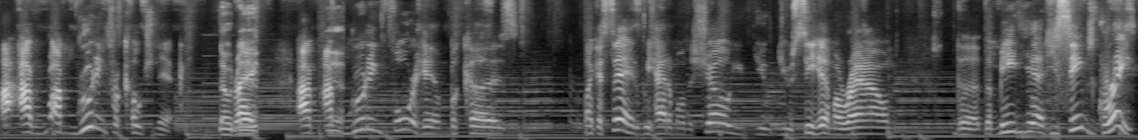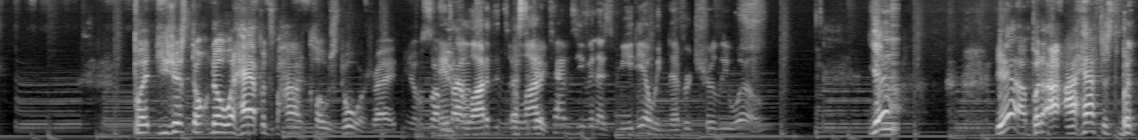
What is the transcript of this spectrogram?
I, I I'm rooting for Coach Nick, No right? doubt. I'm I'm Yeah. rooting for him because, like I said, we had him on the show. You you you see him around the the media, and he seems great. but you just don't know what happens behind closed doors, right? You know, And sometimes a lot of the, a that's the lot of times, even as media, we never truly will. Yeah, yeah, but I, I have to. But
